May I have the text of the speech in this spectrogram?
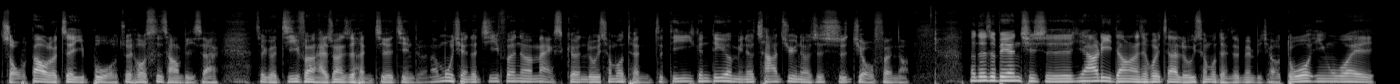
走到了这一步，最后四场比赛，这个积分还算是很接近的。那目前的积分呢，Max 跟 Louis Hamilton 这第一跟第二名的差距呢是十九分哦。那在这边其实压力当然是会在 Louis Hamilton 这边比较多，因为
